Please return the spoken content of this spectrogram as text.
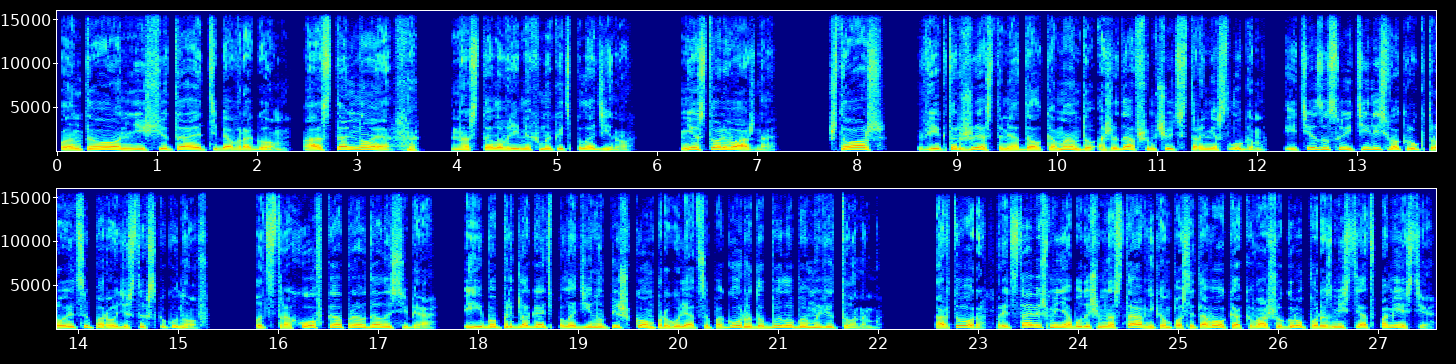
Пантеон не считает тебя врагом, а остальное... Настало время хмыкать паладину. Не столь важно. Что ж, Виктор жестами отдал команду ожидавшим чуть в стороне слугам, и те засуетились вокруг троицы породистых скакунов. Подстраховка оправдала себя, ибо предлагать паладину пешком прогуляться по городу было бы мавитоном. «Артур, представишь меня будущим наставником после того, как вашу группу разместят в поместье?»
